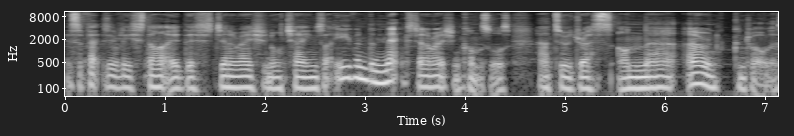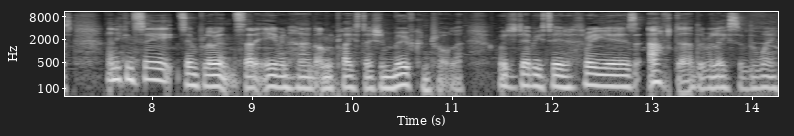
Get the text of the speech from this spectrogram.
It's effectively started this generational change that even the next generation consoles had to address on their own controllers. And you can see its influence that it even had on the PlayStation Move controller, which debuted three years after the release of the Wii.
